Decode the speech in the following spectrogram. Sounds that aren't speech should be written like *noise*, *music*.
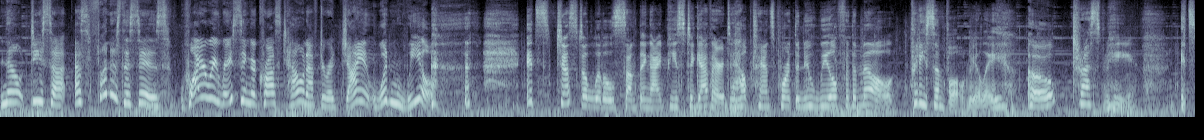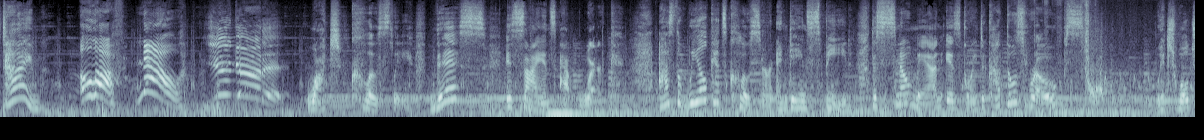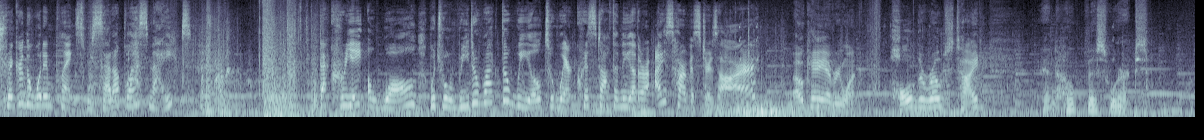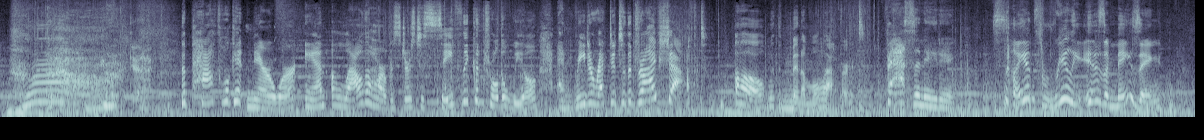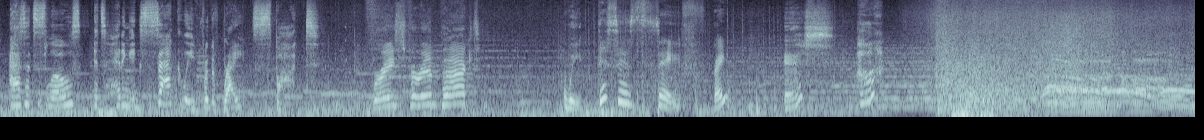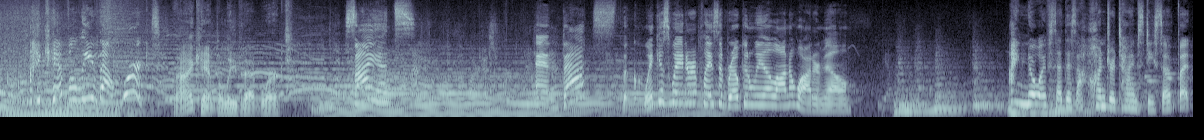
Now, Disa, as fun as this is, why are we racing across town after a giant wooden wheel? *laughs* It's just a little something I pieced together to help transport the new wheel for the mill. Pretty simple, really. oh? Trust me. It's time. Olaf, now! You got it! Watch closely. This is science at work. As the wheel gets closer and gains speed, the snowman is going to cut those ropes, which will trigger the wooden planks we set up last night. That create a wall which will redirect the wheel to where Kristoff and the other ice harvesters are. Okay, everyone, hold the ropes tight and hope this works. The path will get narrower and allow the harvesters to safely control the wheel and redirect it to the drive shaft. All with minimal effort. Fascinating! Science really is amazing. As it slows, it's heading exactly for the right spot. Brace for impact! Wait, this is safe, right? Ish? I can't believe that worked! I can't believe that worked. Science! And that's the quickest way to replace a broken wheel on a watermill. I know I've said this a hundred times, Disa, but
